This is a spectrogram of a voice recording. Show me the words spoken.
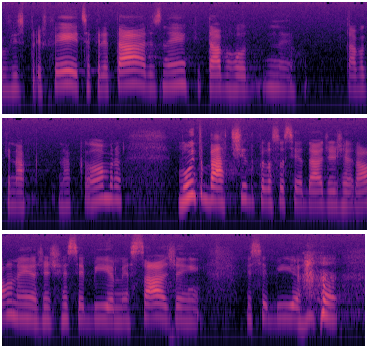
o vice-prefeito, secretários, né, que estava né, tava aqui na, na Câmara, muito batido pela sociedade em geral. Né, a gente recebia mensagem, recebia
